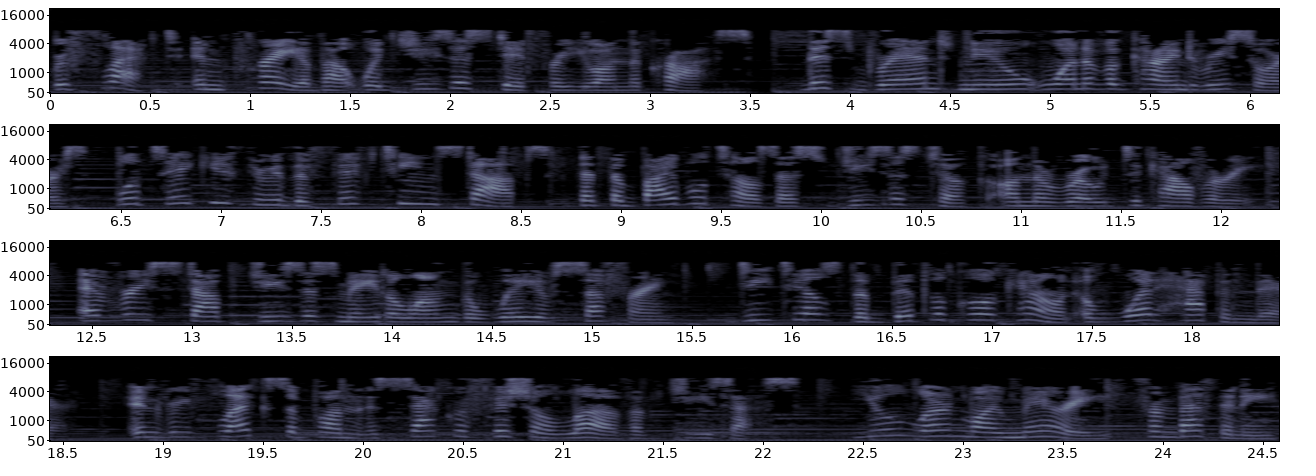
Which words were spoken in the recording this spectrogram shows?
reflect, and pray about what Jesus did for you on the cross. This brand new, one of a kind resource will take you through the 15 stops that the Bible tells us Jesus took on the road to Calvary. Every stop Jesus made along the way of suffering details the biblical account of what happened there and reflects upon the sacrificial love of Jesus. You'll learn why Mary, from Bethany,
